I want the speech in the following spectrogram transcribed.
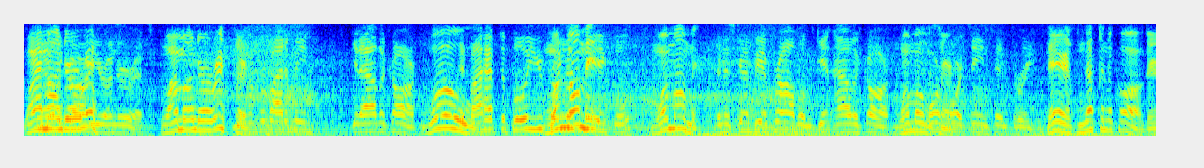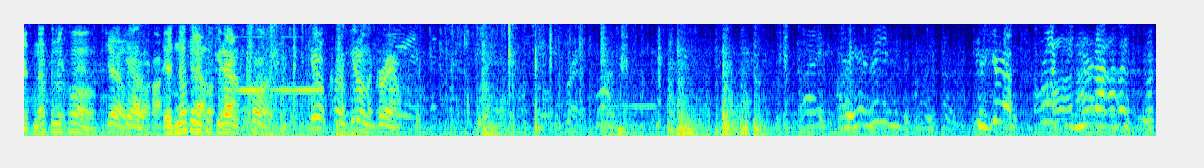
Why am I out of the under arrest? You're under arrest. Why am I under arrest, You haven't sir? provided me. Get out of the car. Whoa! If I have to pull you from One this moment. vehicle, One moment. then it's going to be a problem. Get out of the car. One moment, sir. 414 10 3. There's nothing to call. There's nothing to call. Get out of the car. There's nothing to call. Get out of the car. Get out of the car. Get on the ground. You're obstructing. You're not listening.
